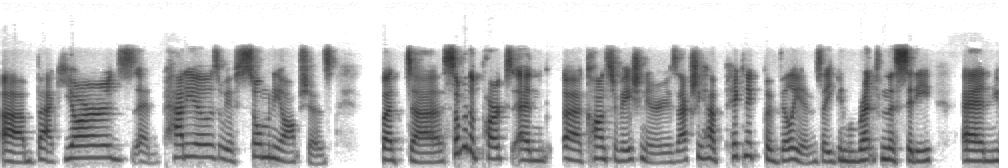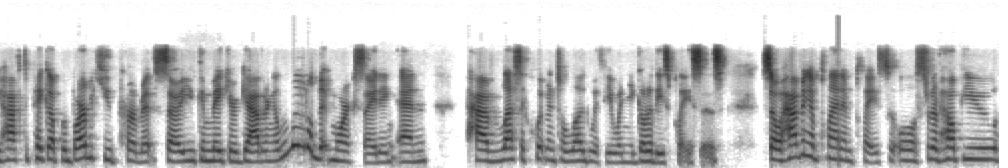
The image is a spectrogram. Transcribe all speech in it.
uh, backyards and patios. We have so many options. But uh, some of the parks and uh, conservation areas actually have picnic pavilions that you can rent from the city, and you have to pick up a barbecue permit so you can make your gathering a little bit more exciting and have less equipment to lug with you when you go to these places. So having a plan in place will sort of help you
